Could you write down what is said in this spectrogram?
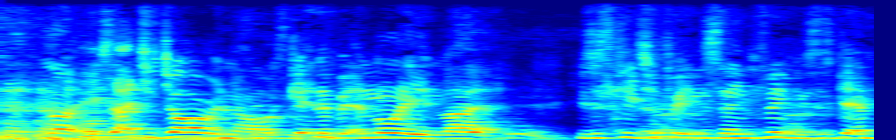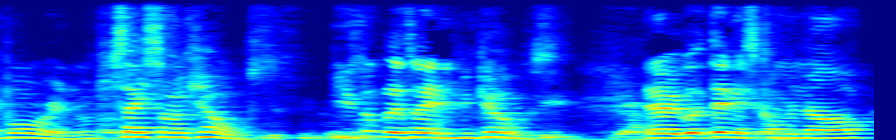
no, it's actually jarring now. It's getting a bit annoying. Like, he just keeps repeating the same thing. It's getting boring. Say something else. He's not going to say anything else. Anyway, we've got Dennis coming now.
